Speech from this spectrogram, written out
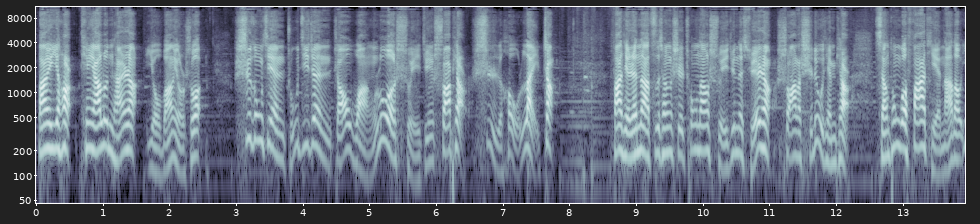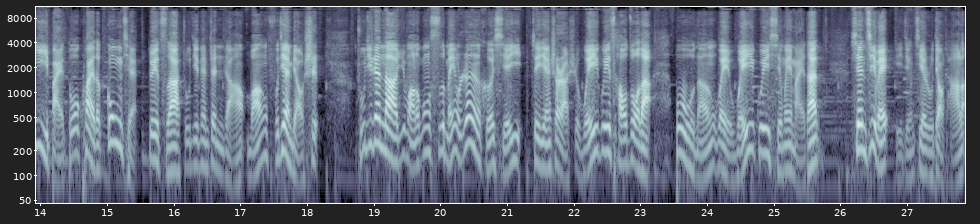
八月一号，天涯论坛上有网友说，失踪县竹基镇找网络水军刷票，事后赖账。发帖人呢自称是充当水军的学生，刷了十六天票，想通过发帖拿到一百多块的工钱。对此啊，竹基镇镇长王福建表示，竹基镇呢与网络公司没有任何协议，这件事儿啊是违规操作的，不能为违规行为买单。县纪委已经介入调查了，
